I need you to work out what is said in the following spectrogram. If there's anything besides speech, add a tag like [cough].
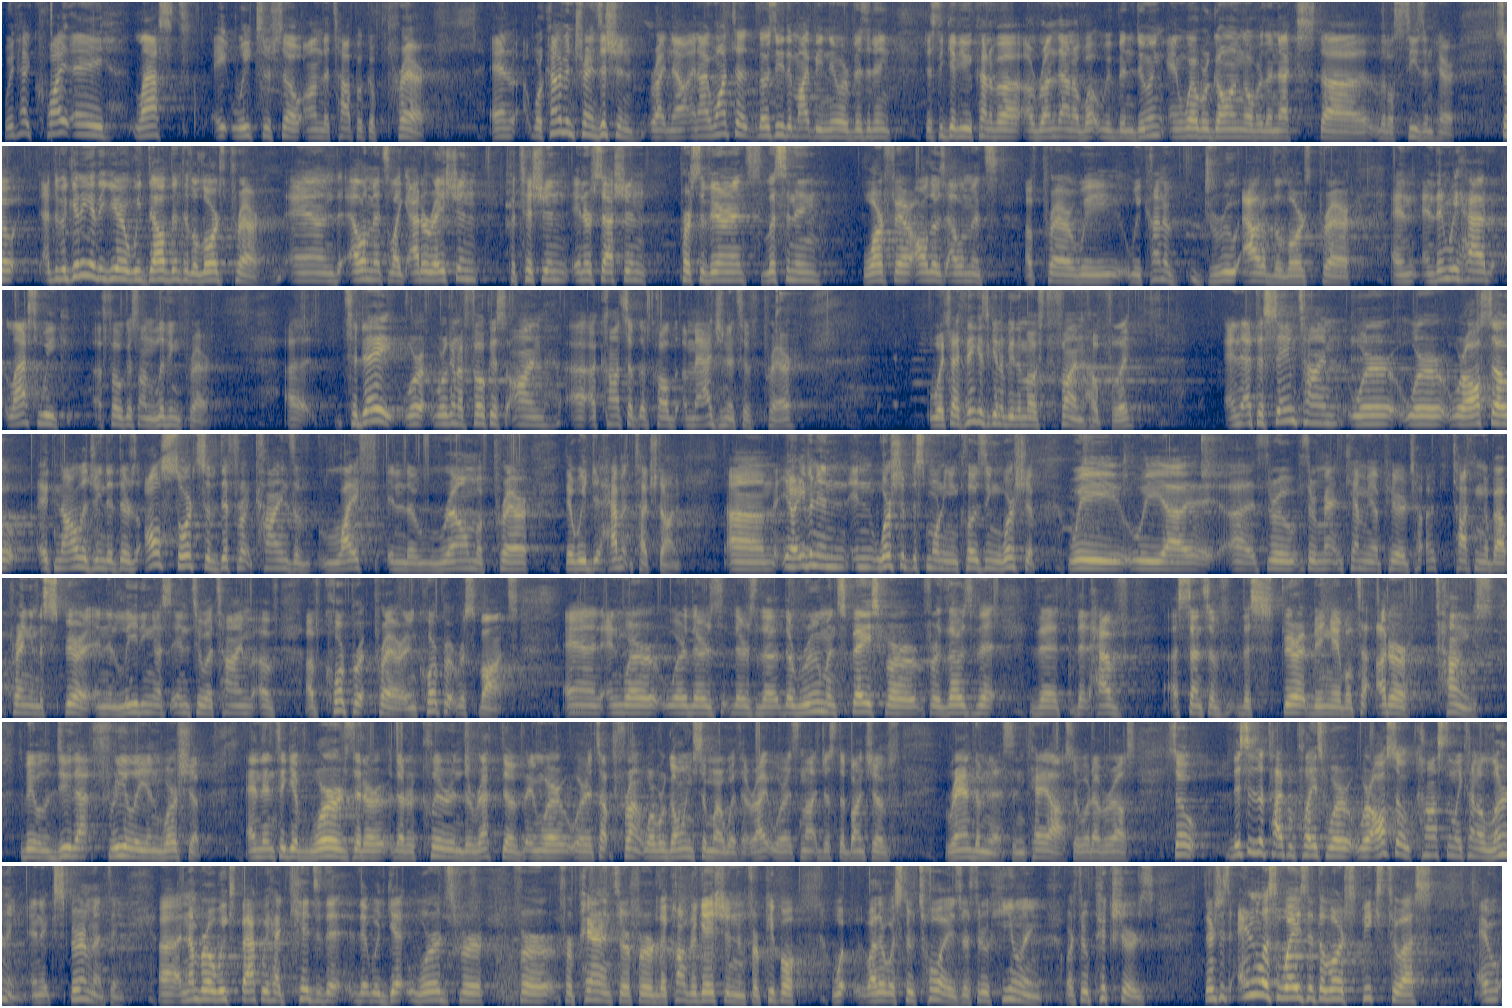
We've had quite a last eight weeks or so on the topic of prayer. And we're kind of in transition right now. And I want to, those of you that might be new or visiting, just to give you kind of a, a rundown of what we've been doing and where we're going over the next uh, little season here. So, at the beginning of the year, we delved into the Lord's Prayer and elements like adoration, petition, intercession, perseverance, listening, warfare, all those elements of prayer we, we kind of drew out of the Lord's Prayer and, and then we had last week a focus on living prayer. Uh, today, we're, we're going to focus on a, a concept of called imaginative prayer, which I think is going to be the most fun, hopefully. And at the same time, we're, we're, we're also acknowledging that there's all sorts of different kinds of life in the realm of prayer that we haven't touched on. Um, you know, even in, in worship this morning, in closing worship, we, we uh, uh, through, through Matt and Kemi up here, t- talking about praying in the Spirit and then leading us into a time of, of corporate prayer and corporate response. And, and where, where there's, there's the, the room and space for, for those that, that, that have a sense of the Spirit being able to utter tongues, to be able to do that freely in worship and then to give words that are, that are clear and directive and where, where it's up front, where we're going somewhere with it, right? Where it's not just a bunch of randomness and chaos or whatever else. So, this is a type of place where we're also constantly kind of learning and experimenting. Uh, a number of weeks back, we had kids that, that would get words for, for, for parents or for the congregation and for people, wh- whether it was through toys or through healing or through pictures. There's just endless ways that the Lord speaks to us. And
